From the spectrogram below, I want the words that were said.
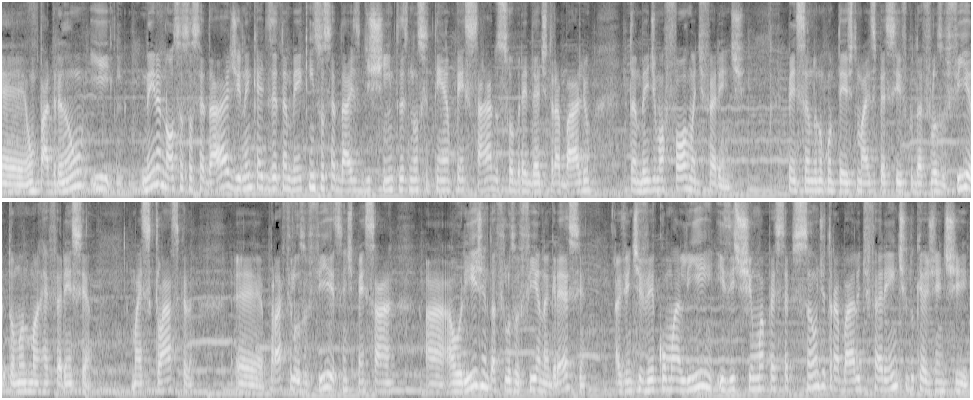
é, um padrão e nem na nossa sociedade, nem quer dizer também que em sociedades distintas não se tenha pensado sobre a ideia de trabalho também de uma forma diferente. Pensando no contexto mais específico da filosofia, tomando uma referência mais clássica é, para a filosofia, se a gente pensar a, a origem da filosofia na Grécia, a gente vê como ali existia uma percepção de trabalho diferente do que a gente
